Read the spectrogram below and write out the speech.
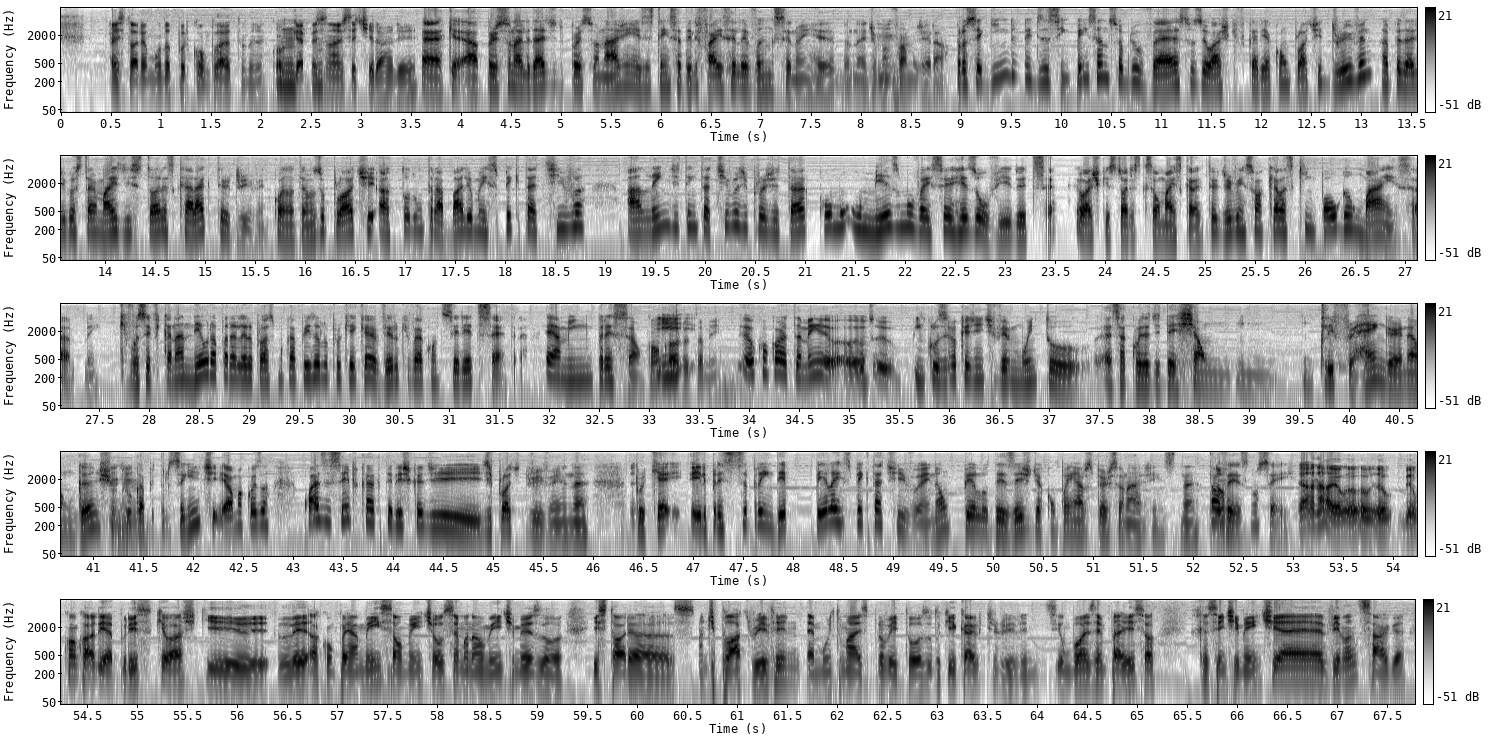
a história muda por completo, né? Qualquer Uhum. personagem que você tirar ali. É, que a personalidade do personagem, a existência dele faz relevância no enredo, né, de uma Uhum. forma geral. Prosseguindo, ele diz assim: pensando sobre o Versus, eu acho que ficaria com plot driven, apesar de gostar mais de histórias character driven. Quando temos o plot, há todo um trabalho, uma expectativa. Além de tentativas de projetar como o mesmo vai ser resolvido, etc. Eu acho que histórias que são mais character driven são aquelas que empolgam mais, sabe? Que você fica na neura para ler o próximo capítulo porque quer ver o que vai acontecer, e etc. É a minha impressão. Concordo E- também. eu concordo também. eu- eu- inclusive, o que a gente vê muito essa coisa de deixar um, um- um cliffhanger, né, um gancho pro Uhum. capítulo seguinte, é uma coisa quase sempre característica de, de plot driven, né? Porque ele precisa prender pela expectativa e não pelo desejo de acompanhar os personagens, né? Talvez, não, sei. Não, não, eu, eu, eu, eu concordo. E é por isso que eu acho que ler, acompanhar mensalmente ou semanalmente mesmo histórias de plot driven é muito mais proveitoso do que character driven. Um bom exemplo para isso, recentemente, é Vinland Saga.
